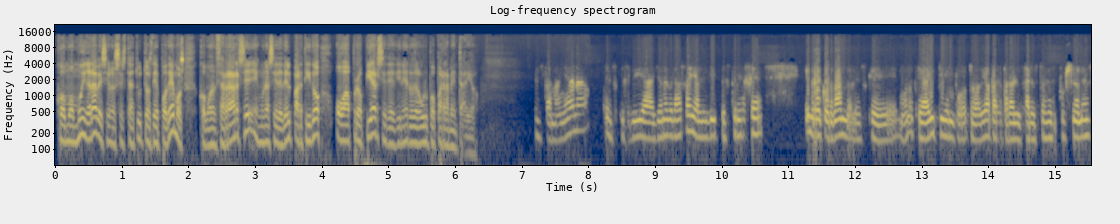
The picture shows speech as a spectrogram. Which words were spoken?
como muy graves en los estatutos de Podemos, como encerrarse en una sede del partido o apropiarse de dinero del grupo parlamentario. Esta mañana escribí a Yone Belarra y a Lilith Stringe recordándoles que bueno que hay tiempo todavía para paralizar estas expulsiones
